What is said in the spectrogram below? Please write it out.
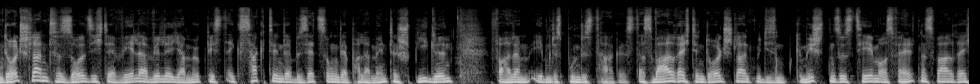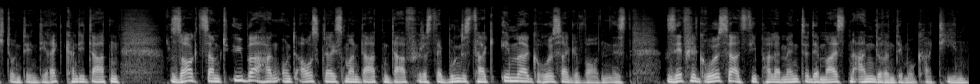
In Deutschland soll sich der Wählerwille ja möglichst exakt in der Besetzung der Parlamente spiegeln, vor allem eben des Bundestages. Das Wahlrecht in Deutschland mit diesem gemischten System aus Verhältniswahlrecht und den Direktkandidaten sorgt samt Überhang und Ausgleichsmandaten dafür, dass der Bundestag immer größer geworden ist. Sehr viel größer als die Parlamente der meisten anderen Demokratien.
